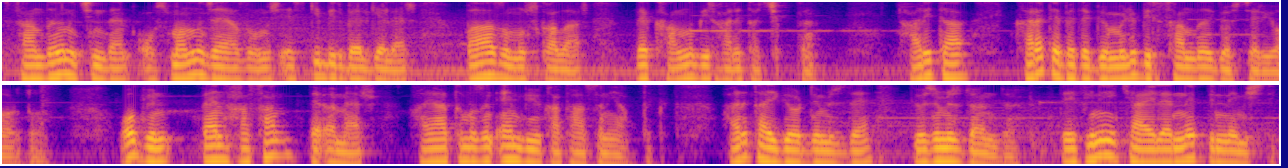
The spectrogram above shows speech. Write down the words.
Sandığın içinden Osmanlıca yazılmış eski bir belgeler, bazı muskalar ve kanlı bir harita çıktı. Harita Karatepe'de gömülü bir sandığı gösteriyordu. O gün ben Hasan ve Ömer hayatımızın en büyük hatasını yaptık. Haritayı gördüğümüzde gözümüz döndü. Define hikayelerini hep dinlemiştik.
